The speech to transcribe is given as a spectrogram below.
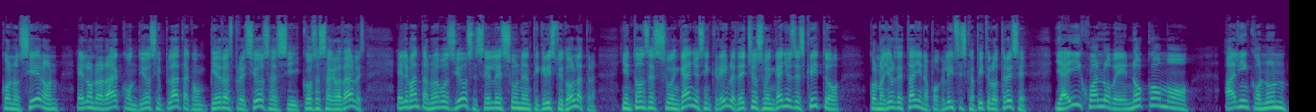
conocieron, Él honrará con Dios y plata, con piedras preciosas y cosas agradables. Él levanta nuevos dioses, Él es un anticristo idólatra. Y entonces su engaño es increíble. De hecho, su engaño es descrito con mayor detalle en Apocalipsis capítulo 13. Y ahí Juan lo ve no como alguien con un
